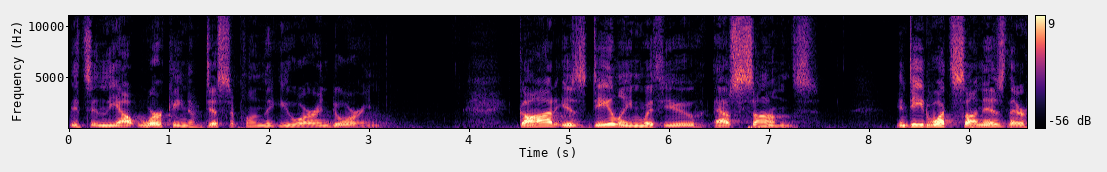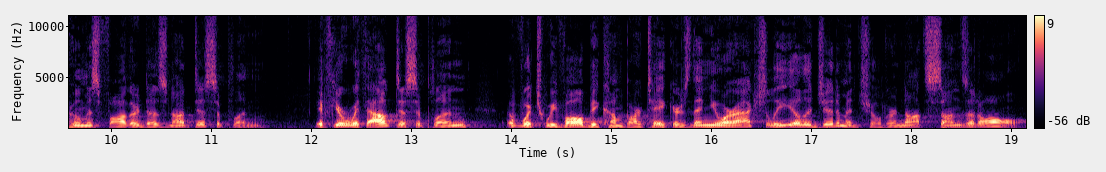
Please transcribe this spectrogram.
it's in the outworking of discipline that you are enduring. God is dealing with you as sons. Indeed, what son is there whom his father does not discipline? If you're without discipline, of which we've all become partakers, then you are actually illegitimate children, not sons at all.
